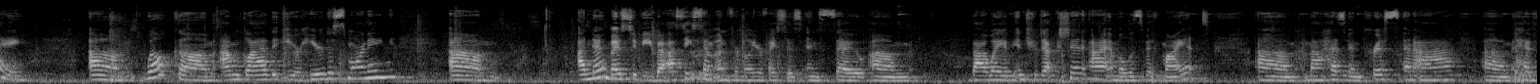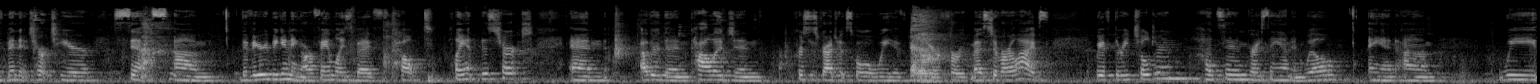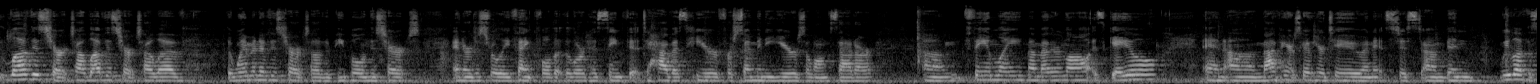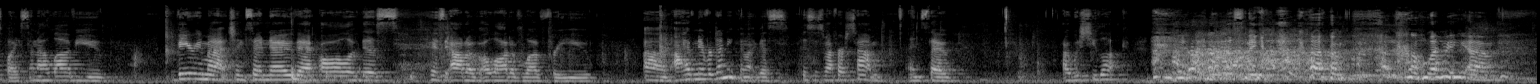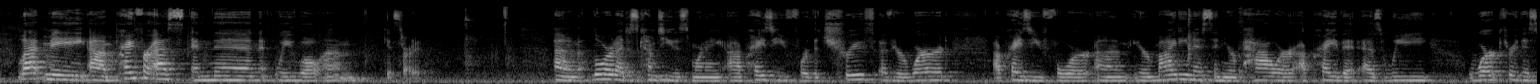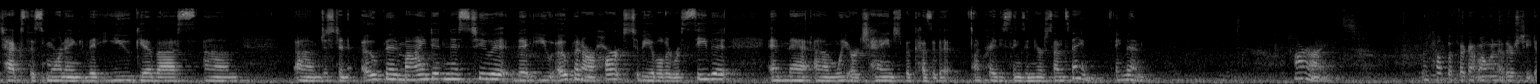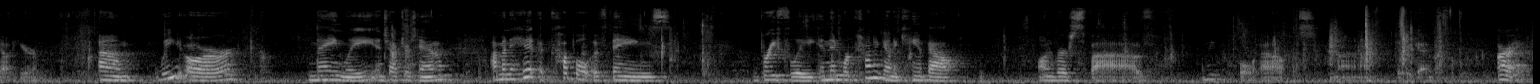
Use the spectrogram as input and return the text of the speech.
Okay. Um, welcome. I'm glad that you're here this morning. Um, I know most of you, but I see some unfamiliar faces. And so, um, by way of introduction, I am Elizabeth Myatt. Um, my husband Chris and I um, have been at church here since um, the very beginning. Our families both helped plant this church. And other than college and Chris's graduate school, we have been here for most of our lives. We have three children Hudson, Grace Ann, and Will. And we love this church. I love this church. I love the women of this church. I love the people in this church. And are just really thankful that the Lord has seen fit to have us here for so many years alongside our um, family. My mother in law is Gail. And um, my parents go here too. And it's just um, been, we love this place. And I love you very much. And so know that all of this is out of a lot of love for you. Um, I have never done anything like this. This is my first time. And so I wish you luck. Listening. Um, let me um, let me um, pray for us, and then we will um, get started. Um, Lord, I just come to you this morning. I praise you for the truth of your word. I praise you for um, your mightiness and your power. I pray that as we work through this text this morning, that you give us um, just an open mindedness to it, that you open our hearts to be able to receive it, and that um, we are changed because of it. I pray these things in your son's name. Amen. All right. Would help if I got my one other sheet out here. Um, we are mainly in chapter 10. I'm going to hit a couple of things briefly, and then we're kind of going to camp out on verse 5. Let me pull out my, there we go. All right.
